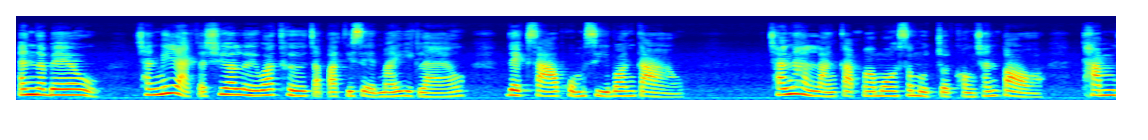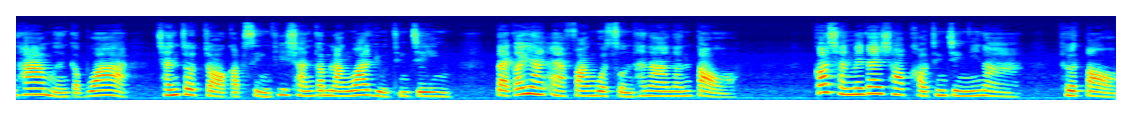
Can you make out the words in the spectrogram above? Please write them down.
แอนนาเบล ฉันไม่อยากจะเชื่อเลยว่าเธอจะปฏิเสธไหมอีกแล้ว เด็กสาวผมสีบอลกล่าว ฉันหันหลังกลับมามองสมุดจดของฉันต่อ ทำท่าเหมือนกับว่า ฉันจดจ่อกับสิ่งที่ฉันกำลังวาดอยู่จริง ๆ แต่ก็ยังแอบฟังบทสนทนานั้นต่อ ก็ฉันไม่ได้ชอบเขาจริง ๆ นี่นา เธอตอบ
